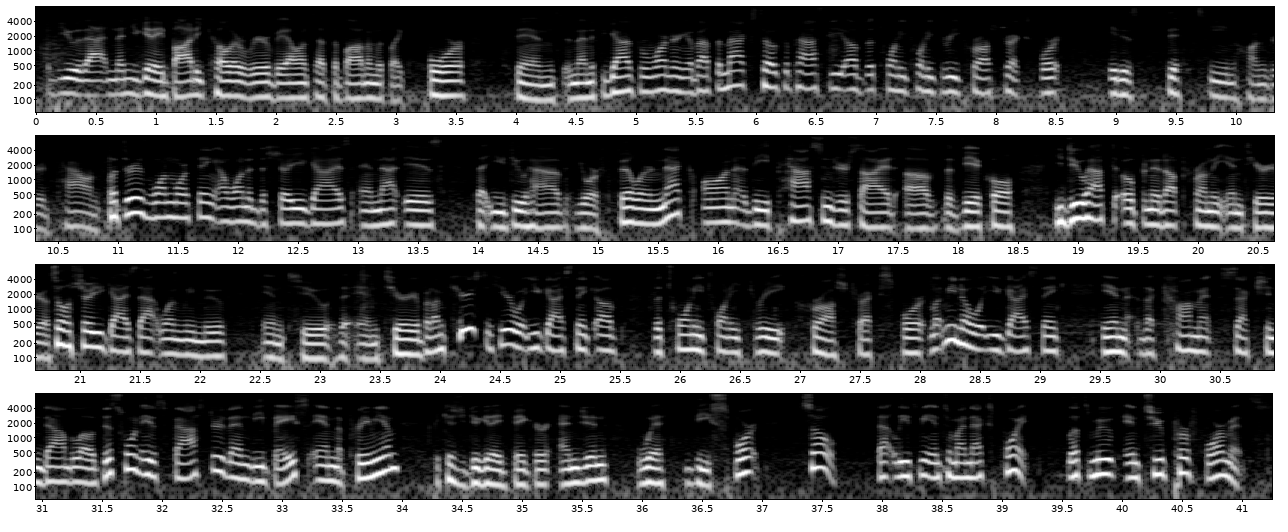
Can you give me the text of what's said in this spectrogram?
a view of that and then you get a body color rear valance at the bottom with like four fins. And then if you guys were wondering about the max tow capacity of the 2023 Crosstrek Sport, it is 1500 pounds. But there is one more thing I wanted to show you guys, and that is that you do have your filler neck on the passenger side of the vehicle. You do have to open it up from the interior. So I'll show you guys that when we move into the interior. But I'm curious to hear what you guys think of the 2023 Crosstrek Sport. Let me know what you guys think in the comment section down below. This one is faster than the base and the premium because you do get a bigger engine with the Sport. So that leads me into my next point. Let's move into performance.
